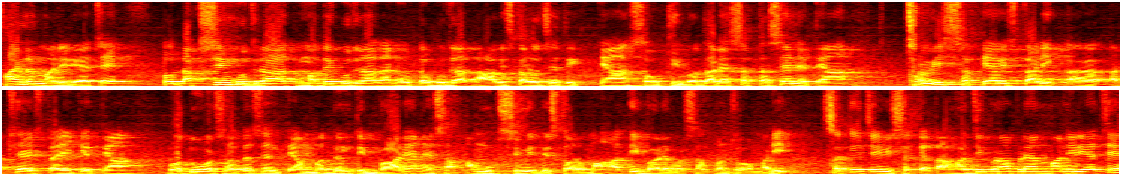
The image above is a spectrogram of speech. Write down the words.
ફાઇનલ માની રહ્યા છે. તો દક્ષિણ ગુજરાત, મધ્ય ગુજરાત અને ઉત્તર ગુજરાત આ વિસ્તારો છે, ત્યાં સૌથી વધારે અસર થશે ને ત્યાં છવ્વીસ, સત્યાવીસ તારીખ અઠ્યાવીસ તારીખે ત્યાં વધુ વરસાદ થશે અને ત્યાં મધ્યમથી ભારે અને અમુક સીમિત વિસ્તારોમાં અતિ ભારે વરસાદ પણ જોવા મળી શકે છે એવી શક્યતા હજી પણ આપણે આમ માની રહ્યા છે.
